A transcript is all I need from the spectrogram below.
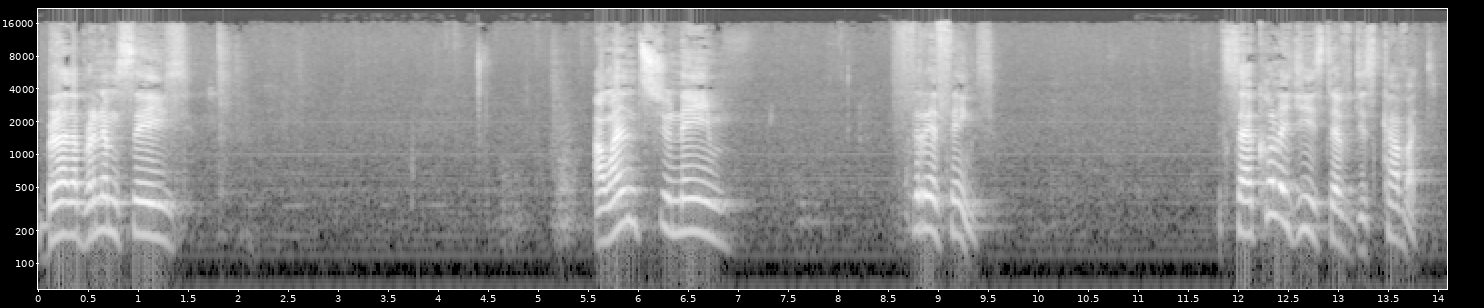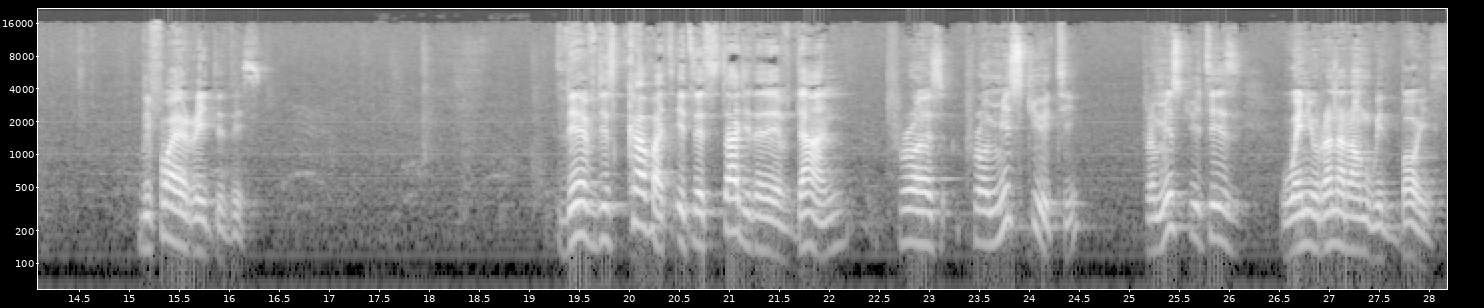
Brother Branham says, I want to name three things. Psychologists have discovered, before I read this, they have discovered, it's a study that they have done, pros, promiscuity. Promiscuity is when you run around with boys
